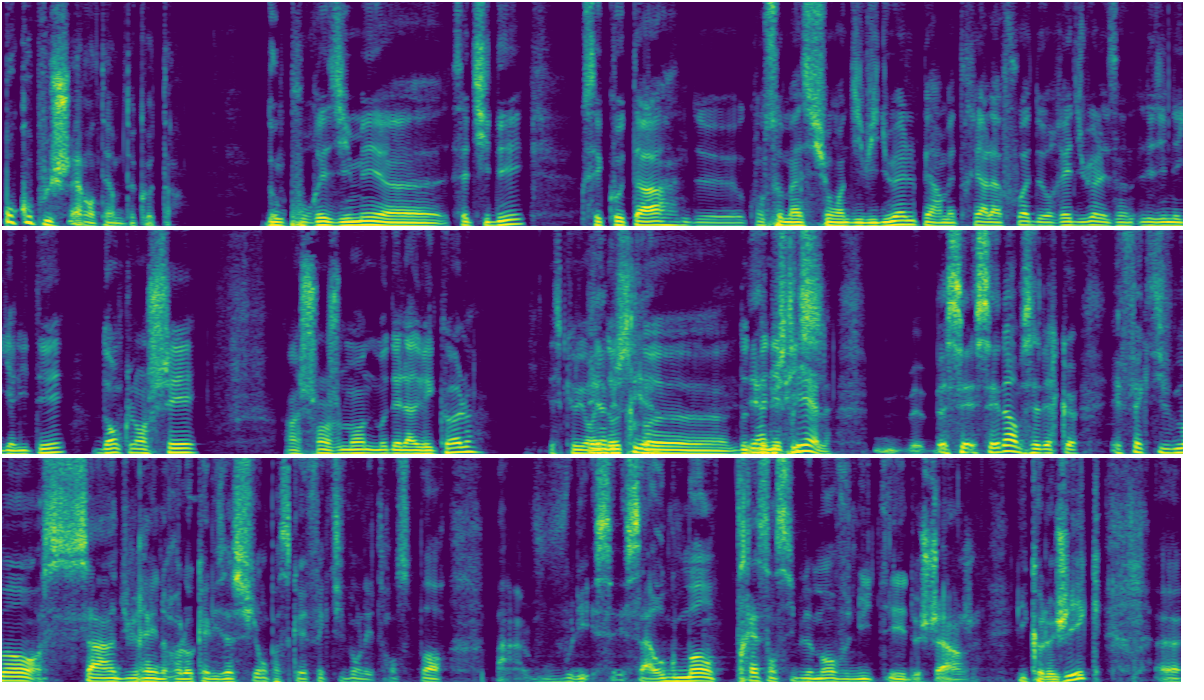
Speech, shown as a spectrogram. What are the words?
beaucoup plus cher en termes de quotas. Donc pour résumer euh, cette idée, ces quotas de consommation individuelle permettraient à la fois de réduire les inégalités, d'enclencher un changement de modèle agricole est-ce qu'il y aurait d'autres euh, bénéfices C'est énorme, c'est-à-dire que effectivement, ça induirait une relocalisation parce qu'effectivement, les transports, ben, vous voulez, ça augmente très sensiblement vos unités de charge écologique. Euh,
